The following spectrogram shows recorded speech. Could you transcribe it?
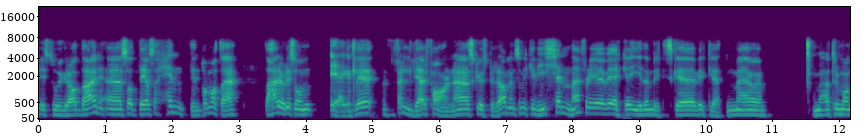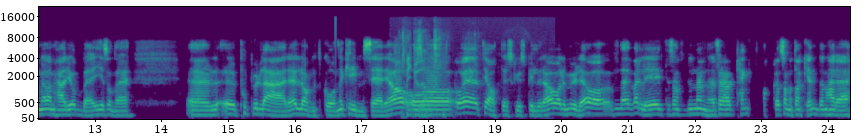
i stor grad der. Eh, så det å hente inn på en måte Det her er jo liksom egentlig veldig erfarne skuespillere, men som ikke vi kjenner, fordi vi er ikke i den britiske virkeligheten. Med, med, jeg tror mange av dem her jobber i sånne populære, langtgående krimserier og, og, er teaterskuespillere og alle mulige. og Det er veldig interessant at du nevner det, for jeg har tenkt akkurat samme tanken. Den her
